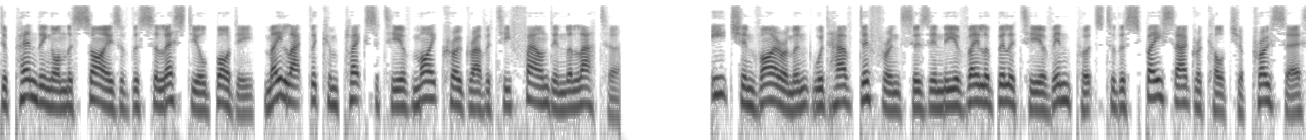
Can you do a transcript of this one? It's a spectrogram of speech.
depending on the size of the celestial body, may lack the complexity of microgravity found in the latter. Each environment would have differences in the availability of inputs to the space agriculture process,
